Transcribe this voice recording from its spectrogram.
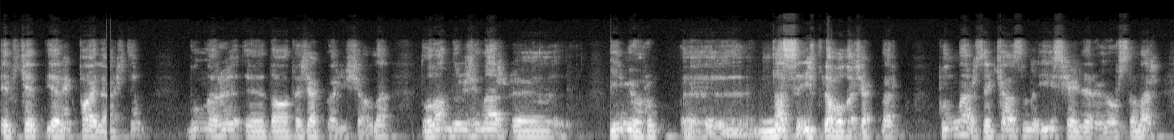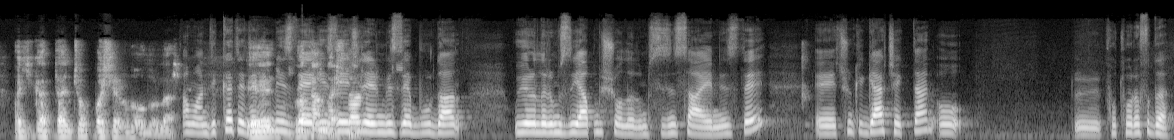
etiketleyerek paylaştım. Bunları e, dağıtacaklar inşallah. Dolandırıcılar e, bilmiyorum e, nasıl iflah olacaklar. Bunlar zekasını iyi şeylere yorsalar hakikaten çok başarılı olurlar. Aman dikkat edelim. Ee, Biz de vatandaşlar- izleyicilerimize buradan uyarılarımızı yapmış olalım sizin sayenizde. Ee, çünkü gerçekten o e, fotoğrafı da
